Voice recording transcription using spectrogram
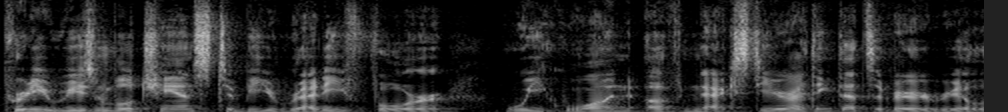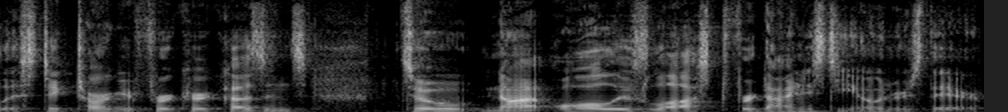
pretty reasonable chance to be ready for week one of next year. I think that's a very realistic target for Kirk Cousins. So, not all is lost for dynasty owners there.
